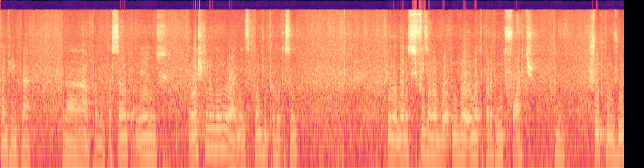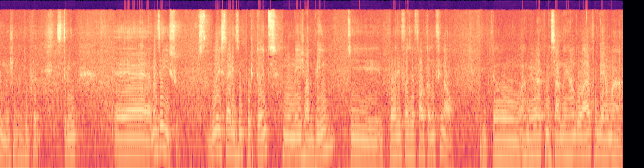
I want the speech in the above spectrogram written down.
pode ir para para votação, pelo menos. Eu acho que não ganhou lá, mas pode ir para votação. Pelo menos se fizer uma, boa, uma temporada muito forte, né? junto com o Júlio, imagina, dupla destruindo. É, mas é isso. Duas séries importantes no mês de abril que podem fazer falta no final. Então é melhor começar a ganhar agora para ganhar uma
